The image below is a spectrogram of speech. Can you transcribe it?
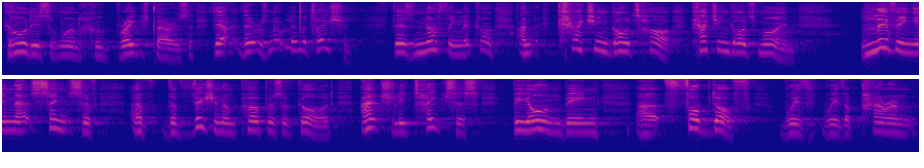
God is the one who breaks barriers. There, there is no limitation. There's nothing that can't. And catching God's heart, catching God's mind, living in that sense of of the vision and purpose of God actually takes us beyond being uh, fobbed off with, with apparent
